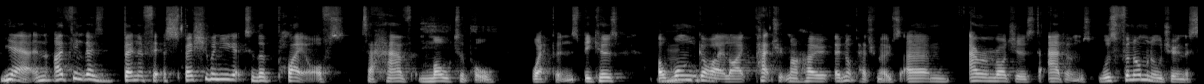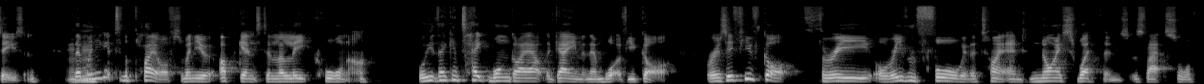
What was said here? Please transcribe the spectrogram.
Yeah, and I think there's benefit, especially when you get to the playoffs, to have multiple weapons because a Mhm. one guy like Patrick Mahomes, uh, not Patrick Mahomes, um, Aaron Rodgers to Adams was phenomenal during the season. Then Mhm. when you get to the playoffs, when you're up against an elite corner, well, they can take one guy out the game, and then what have you got? Whereas if you've got three or even four with a tight end, nice weapons as that sort of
